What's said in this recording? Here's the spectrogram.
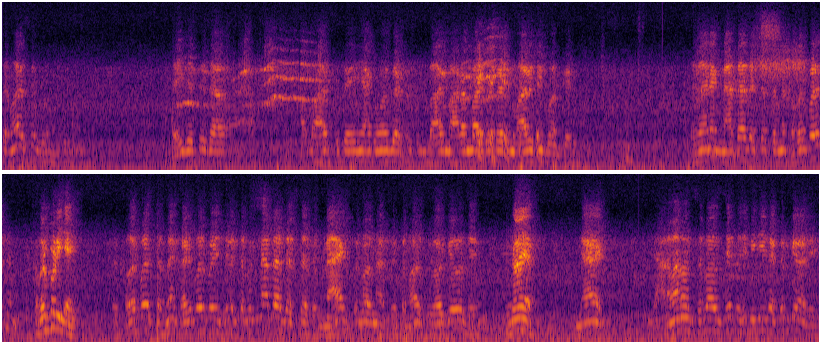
તમારે શું થઈ જશે બહાર બેઠો બહાર મારા માર મારે શું બંધ કર્યું? તમે એને જ્ઞાતા દર્શક તમને ખબર પડે છે ને? ખબર પડી જાય. ખબર પડે. તમે ખબર પડી છે એટલે તમે જ્ઞાતા દર્શક નાયક સ્વભાવ ના છે. તમારો સ્વભાવ કેવો છે? નાયક. નાયક. જાણવાનો સ્વભાવ છે પછી બીજી દખલ કેવા રહી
